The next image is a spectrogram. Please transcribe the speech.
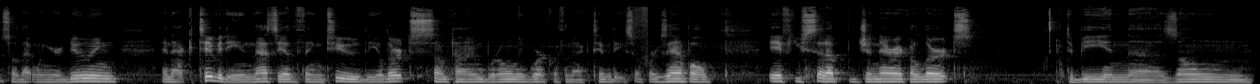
so that when you're doing an activity, and that's the other thing too, the alerts sometimes would only work with an activity. So, for example, if you set up generic alerts to be in uh, zone,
